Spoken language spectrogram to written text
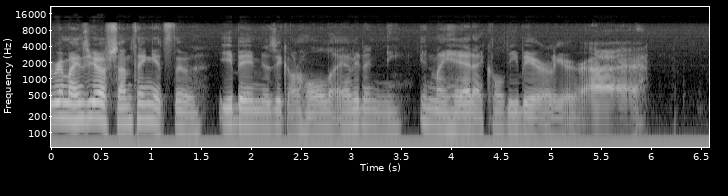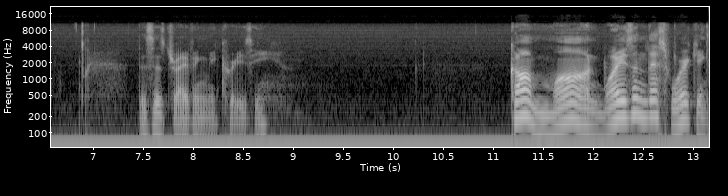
reminds you of something. It's the eBay music on hold. I have it in in my head. I called eBay earlier. Ah, this is driving me crazy. Come on, why isn't this working?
